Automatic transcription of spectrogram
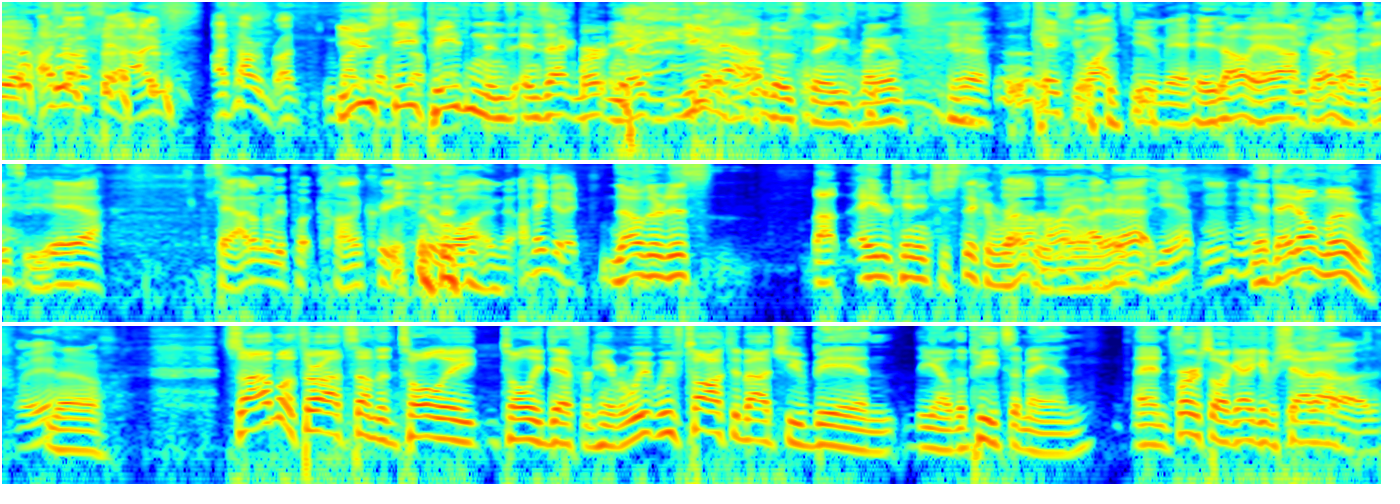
Yeah, that's what I said. I, I thought we, I, we you, Steve up Peden, and, and Zach Burton. They, you guys love those things, man. Yeah. Casey White too, man. His Oh, yeah, I forgot yeah, about the- Casey, yeah. Yeah. Say, I don't know if they put concrete or what in there. I think they're like, No, they're just about eight or ten inches thick of rubber, uh-huh, man. I They're- bet. Yep. Mm-hmm. Yeah, they don't move. Yeah. No. So I'm going to throw out something totally, totally different here. But we, we've talked about you being, you know, the pizza man. And first of all, I got to give a shout out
